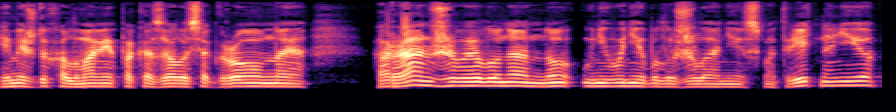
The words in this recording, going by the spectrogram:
и между холмами показалась огромная оранжевая луна, но у него не было желания смотреть на нее.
